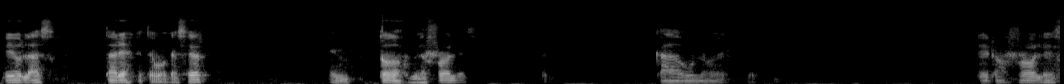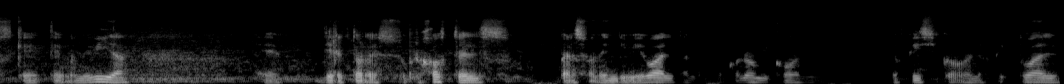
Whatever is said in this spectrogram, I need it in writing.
veo las tareas que tengo que hacer en todos mis roles, cada uno de, los roles que tengo en mi vida, eh, director de super hostels, persona individual, tanto en lo económico, en lo físico, en lo espiritual,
